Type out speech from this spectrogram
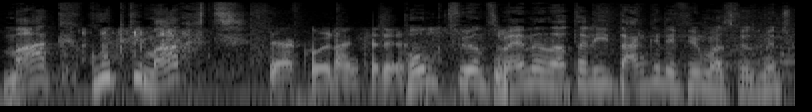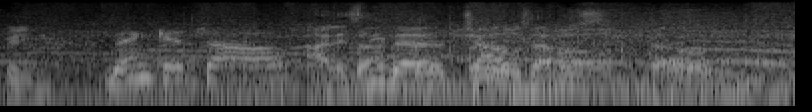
Marc, gut gemacht. Sehr cool, danke dir. Punkt für uns Männer. Nathalie, danke dir vielmals fürs Mitspielen. Danke, ciao. Alles Danke, Liebe. Ciao, servus. Ciao.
